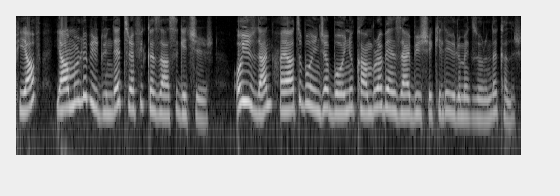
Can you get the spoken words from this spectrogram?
Piaf, yağmurlu bir günde trafik kazası geçirir. O yüzden hayatı boyunca boynu kambura benzer bir şekilde yürümek zorunda kalır.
